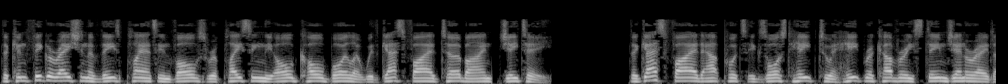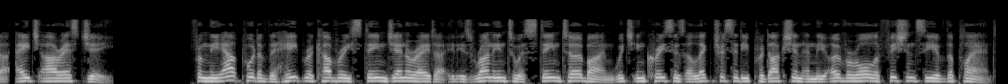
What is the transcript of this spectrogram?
The configuration of these plants involves replacing the old coal boiler with gas-fired turbine GT. The gas-fired outputs exhaust heat to a heat recovery steam generator HRSG. From the output of the heat recovery steam generator it is run into a steam turbine which increases electricity production and the overall efficiency of the plant.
